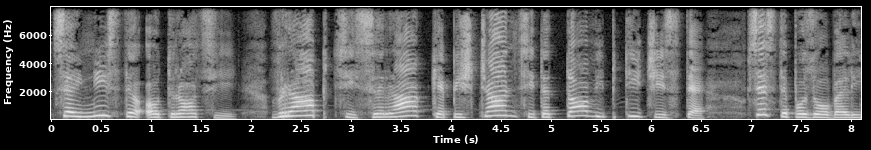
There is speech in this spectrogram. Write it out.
sej niste otroci, vrabci, srake, piščanci, tetovi ptiči ste, vse ste pozobali.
